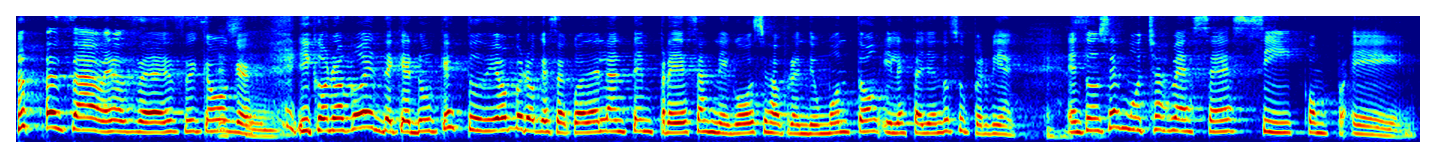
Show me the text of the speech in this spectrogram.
¿Sabes? O sea, eso es como que... Y conozco gente que nunca estudió, pero que sacó adelante empresas, negocios, aprendió un montón y le está yendo súper bien. Entonces, muchas veces sí eh,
